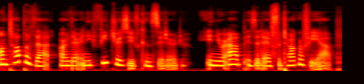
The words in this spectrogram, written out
On top of that, are there any features you've considered? In your app, is it a photography app?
